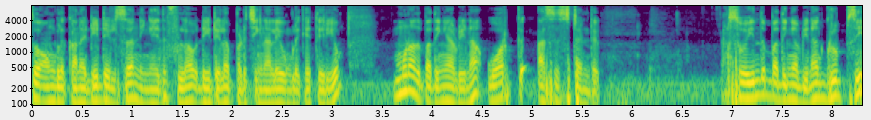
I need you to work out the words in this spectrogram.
ஸோ அவங்களுக்கான டீட்டெயில்ஸை நீங்கள் இது ஃபுல்லாக டீட்டெயிலாக படிச்சிங்கனாலே உங்களுக்கே தெரியும். மூணாவது பார்த்தீங்க அப்படின்னா ஒர்க் அசிஸ்டண்ட்டு ஸோ இது பார்த்திங்க அப்படின்னா குரூப் சி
